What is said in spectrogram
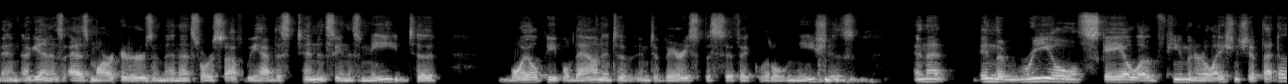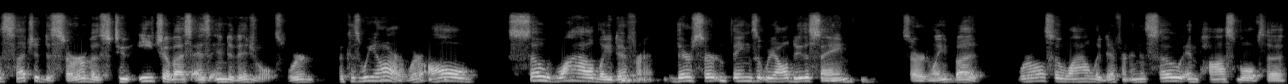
And again as, as marketers and then that sort of stuff we have this tendency and this need to boil people down into into very specific little niches. And that in the real scale of human relationship that does such a disservice to each of us as individuals. We're because we are. We're all so wildly mm-hmm. different. There are certain things that we all do the same, certainly, but we're also wildly different. And it's so impossible to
